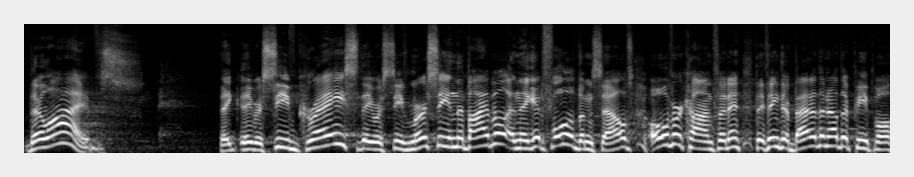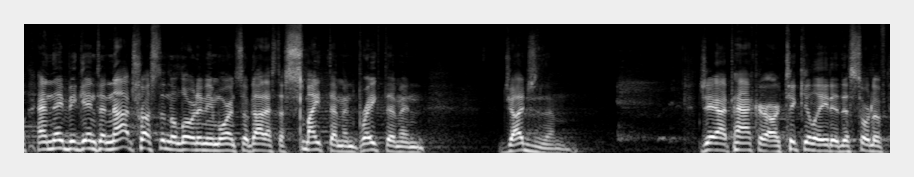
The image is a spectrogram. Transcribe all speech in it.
their lives. They, they receive grace, they receive mercy in the Bible, and they get full of themselves, overconfident. They think they're better than other people, and they begin to not trust in the Lord anymore. And so God has to smite them and break them and judge them. J.I. Packer articulated this sort of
